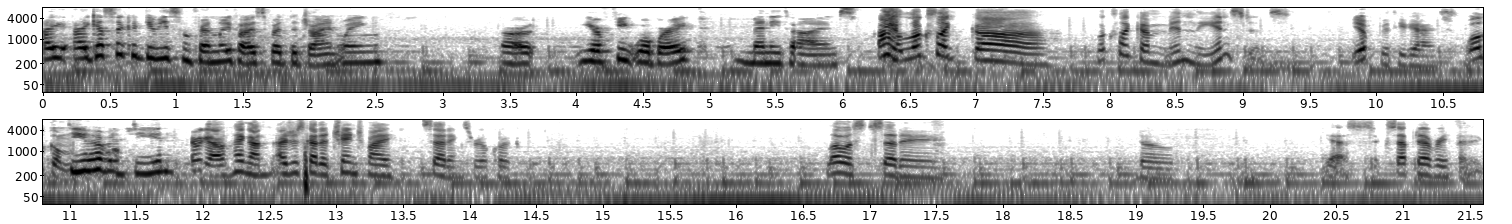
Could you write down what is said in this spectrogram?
I I guess I could give you some friendly advice about the giant wing. Uh, your feet will break many times. Oh, it looks like uh, looks like I'm in the instance. Yep. With you guys. Welcome. Do you have a deed? Here we go. Hang on. I just got to change my settings real quick. Lowest setting. No. Yes. Accept everything.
